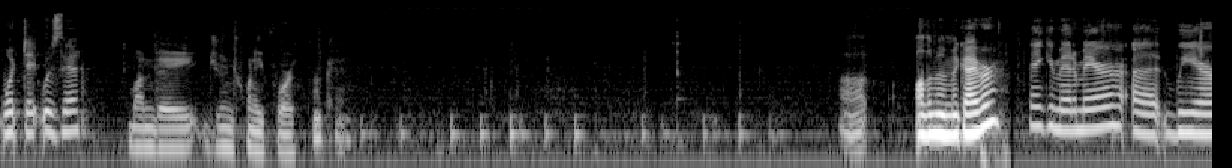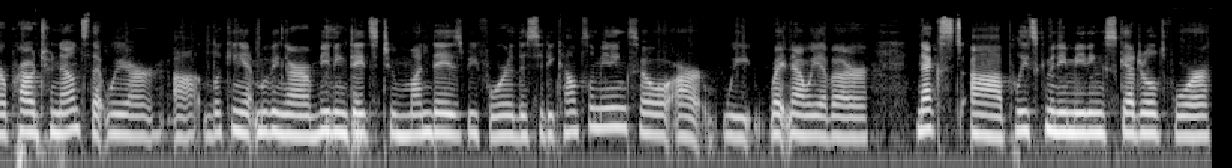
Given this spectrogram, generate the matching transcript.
What date was that? Monday, June 24th. Okay. Uh, Alderman McIver? Thank you, Madam Mayor. Uh, We are proud to announce that we are uh, looking at moving our meeting dates to Mondays before the city council meeting. So our, we, right now, we have our next uh, police committee meeting scheduled for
